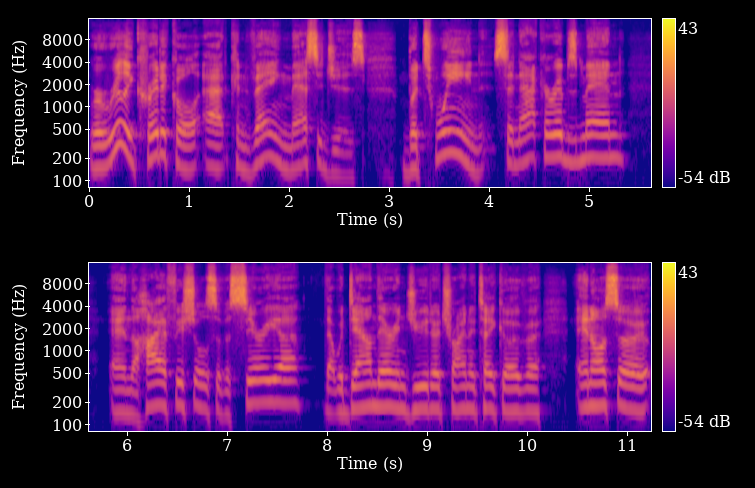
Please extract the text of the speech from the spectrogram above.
were really critical at conveying messages between Sennacherib's men and the high officials of Assyria that were down there in Judah trying to take over, and also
